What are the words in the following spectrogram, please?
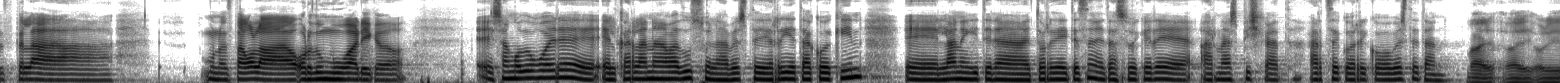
ez dela, bueno, ez dagoela ordu mugarik edo. Esango dugu ere, elkarlana baduzuela beste herrietakoekin, e, lan egitera etorri daitezen, eta zuek ere arnaz pixkat hartzeko herriko bestetan? Bai, bai, hori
